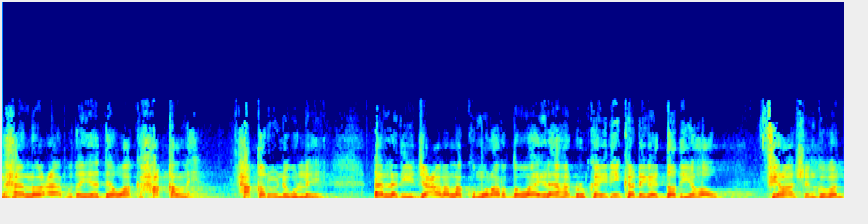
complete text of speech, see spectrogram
maxaa loo caabudayaa dee waa ka inagu leeyahy alladii jacala lakum larda waa ilaaha dhulka idinka dhigay dad yahow firaashan gogol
